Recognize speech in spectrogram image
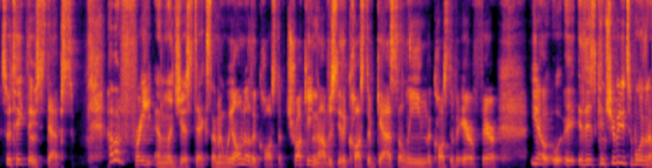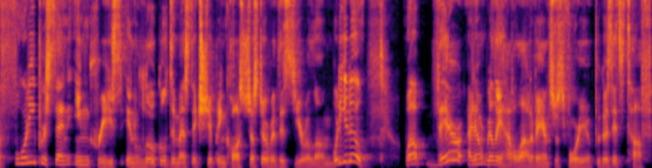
So take those steps. How about freight and logistics? I mean, we all know the cost of trucking, obviously the cost of gasoline, the cost of airfare. You know, it has contributed to more than a 40% increase in local domestic shipping costs just over this year alone. What do you do? Well, there, I don't really have a lot of answers for you because it's tough.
